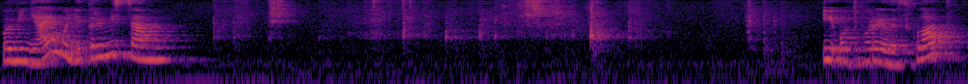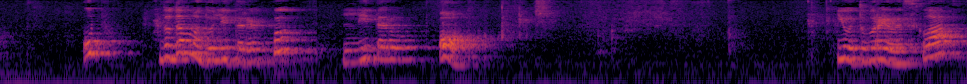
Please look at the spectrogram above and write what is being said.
Поміняємо літери місцями. І утворили склад УП. Додамо до літери П літеру О. І утворили склад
